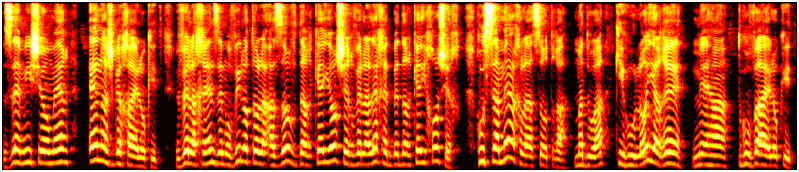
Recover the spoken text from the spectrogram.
זה מי שאומר אין השגחה אלוקית, ולכן זה מוביל אותו לעזוב דרכי יושר וללכת בדרכי חושך. הוא שמח לעשות רע. מדוע? כי הוא לא ירא מהתגובה האלוקית,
